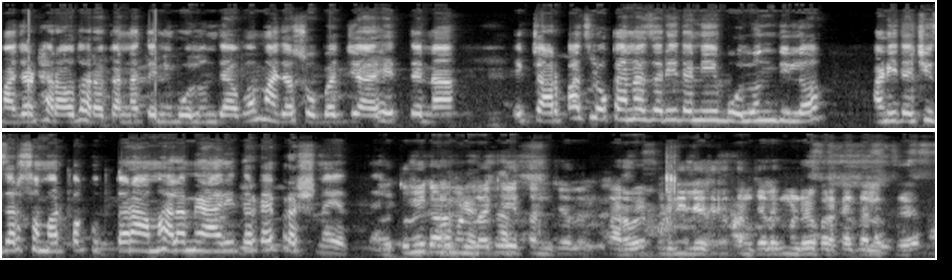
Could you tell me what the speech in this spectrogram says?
माझ्या ठरावधारकांना त्यांनी बोलून द्यावं. माझ्यासोबत जे आहेत त्यांना एक चार पाच लोकांना जरी त्यांनी बोलून दिलं आणि त्याची जर समर्पक उत्तरं आम्हाला मिळाली तर काही प्रश्न येत नाही. तुम्ही काल म्हटलं की संचालक कारवाई पुढे नेली असेल तर संचालक मंडळ बरखास्त झालं असतं.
